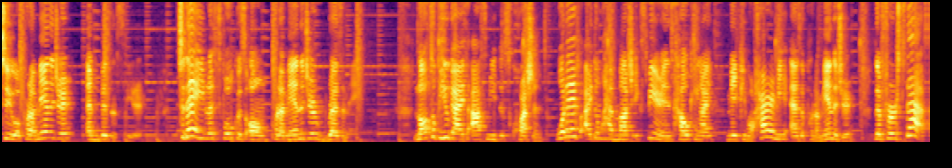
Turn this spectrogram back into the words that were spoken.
to a product manager and business leader. Today, let's focus on product manager resume. Lots of you guys ask me this question. What if I don't have much experience? How can I make people hire me as a product manager? The first step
